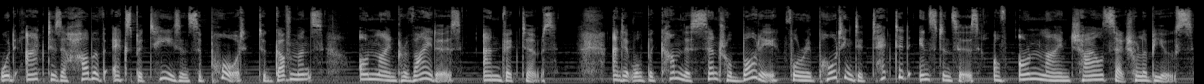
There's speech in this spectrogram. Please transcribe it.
would act as a hub of expertise and support to governments, online providers, and victims. And it will become the central body for reporting detected instances of online child sexual abuse.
